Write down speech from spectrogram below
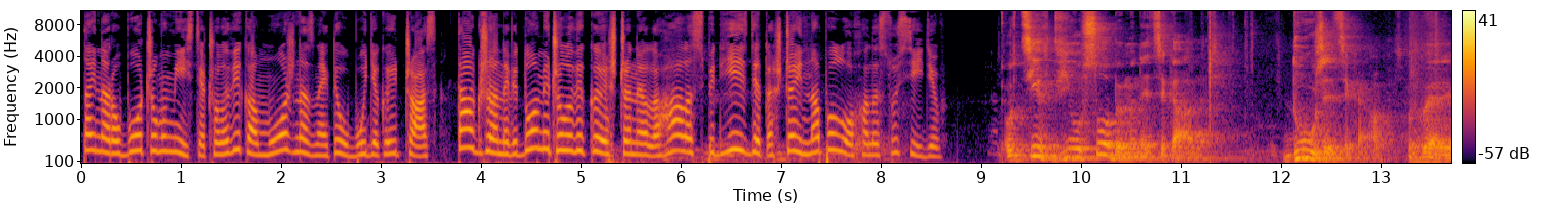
та й на робочому місці чоловіка можна знайти у будь-який час. Так же невідомі чоловіки ще не легали з під'їзді та ще й наполохали сусідів. Оці дві особи мене цікавлять. Дуже цікавлять. Двері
